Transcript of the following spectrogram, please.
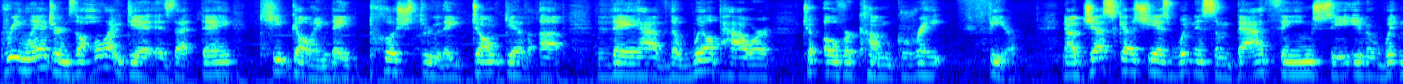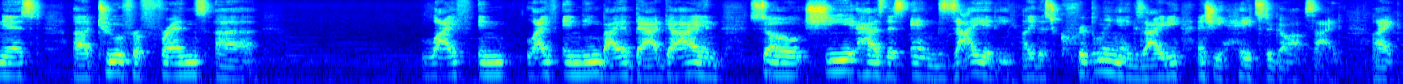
Green Lanterns, the whole idea is that they keep going, they push through, they don't give up, they have the willpower to overcome great fear. Now, Jessica, she has witnessed some bad things. She even witnessed uh, two of her friends. Uh, life in life ending by a bad guy and so she has this anxiety like this crippling anxiety and she hates to go outside like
